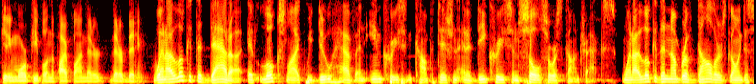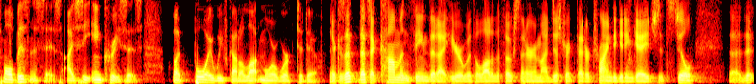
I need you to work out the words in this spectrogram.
getting more people in the pipeline that are, that are bidding? When I look at the data, it looks like we do have an increase in competition and a decrease in sole source contracts. When I look at the number of dollars going to small businesses, I see increases. But boy, we've got a lot more work to do. Yeah, because that, that's a common theme that I hear with a lot of the folks that are in my district that are trying to get engaged. It's still uh, the,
